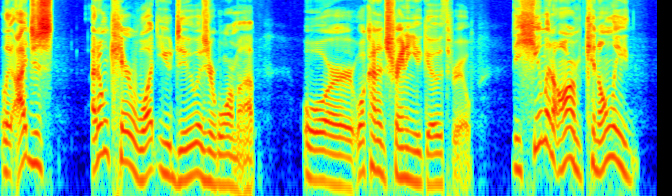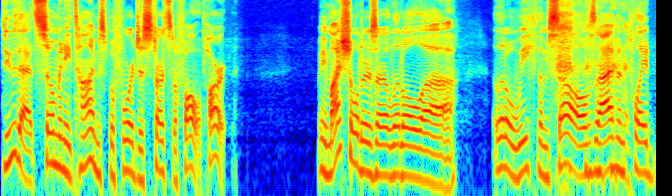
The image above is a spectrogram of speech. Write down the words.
Like I just I don't care what you do as your warm up or what kind of training you go through. The human arm can only do that so many times before it just starts to fall apart. I mean, my shoulders are a little uh a little weak themselves. I haven't played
